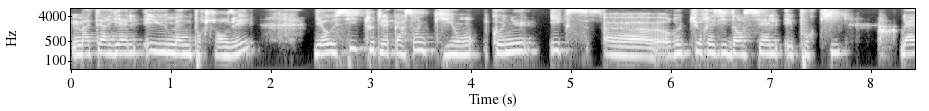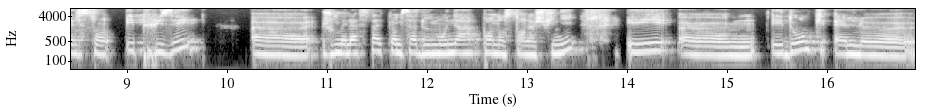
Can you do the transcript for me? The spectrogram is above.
matérielles et humaines pour changer. Il y a aussi toutes les personnes qui ont connu X euh, ruptures résidentielles et pour qui là elles sont épuisées. Euh, je vous mets la slide comme ça de Mouna pendant ce temps-là, je finis. Et euh, et donc elles euh,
